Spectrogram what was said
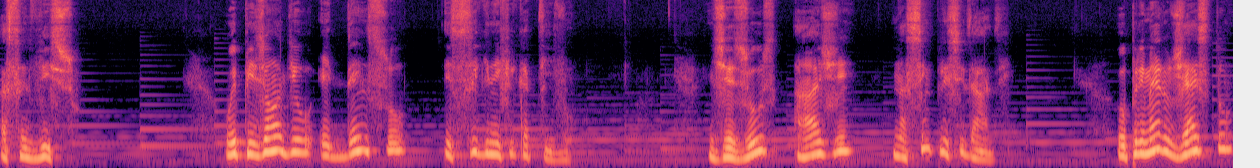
a serviço o episódio é denso e significativo. Jesus age na simplicidade. O primeiro gesto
